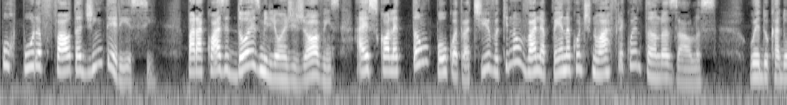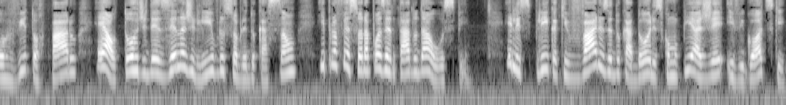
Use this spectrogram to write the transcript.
por pura falta de interesse. Para quase 2 milhões de jovens, a escola é tão pouco atrativa que não vale a pena continuar frequentando as aulas. O educador Vitor Paro é autor de dezenas de livros sobre educação e professor aposentado da USP. Ele explica que vários educadores, como Piaget e Vygotsky,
